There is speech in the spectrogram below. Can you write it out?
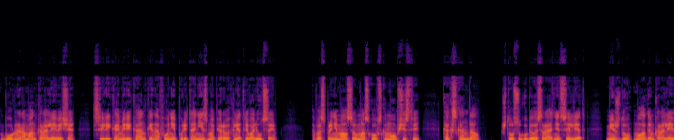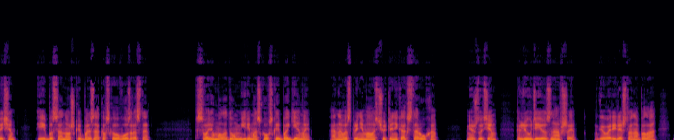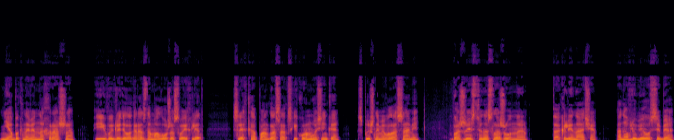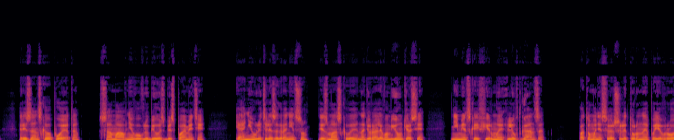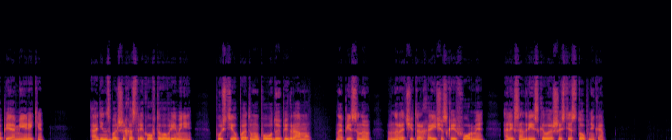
Бурный роман Королевича с великой американкой на фоне пуританизма первых лет революции воспринимался в московском обществе как скандал, что усугубилось разницей лет между молодым Королевичем и босоножкой бальзаковского возраста. В своем молодом мире московской богемы она воспринималась чуть ли не как старуха. Между тем, люди ее знавшие говорили, что она была необыкновенно хороша и выглядела гораздо моложе своих лет, слегка по-англосакски курносенькая, с пышными волосами, божественно сложенная. Так или иначе, Она влюбила в себя рязанского поэта, сама в него влюбилась без памяти, и они улетели за границу из Москвы на дюралевом «Юнкерсе» немецкой фирмы «Люфтганза». Потом они совершили турне по Европе и Америке. Один из больших остряков того времени пустил по этому поводу эпиграмму, написанную в нарочито архаической форме Александрийского шестистопника.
